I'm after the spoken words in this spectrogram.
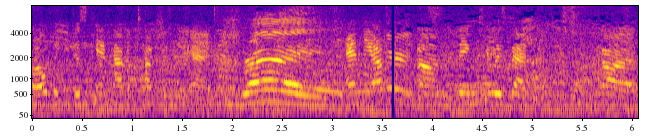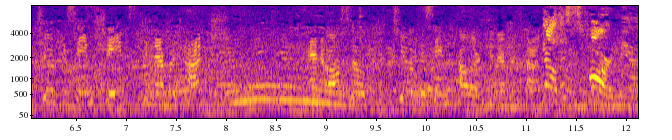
row, but you just can't have it touching the edge. Right. And the other um, thing too is that uh, two of the same shapes can never touch, and also two of the same color can never touch. No, this is hard, man.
